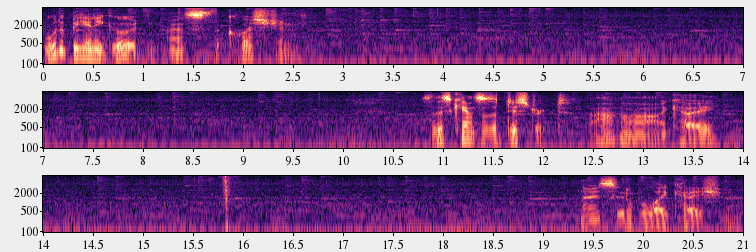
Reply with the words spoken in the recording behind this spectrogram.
Would it be any good? That's the question. So this counts as a district. Ah, okay. No suitable location.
